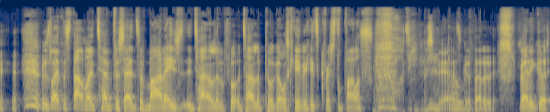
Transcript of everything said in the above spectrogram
It was like the stat of like 10% of Mane's entire Liverpool, entire Liverpool goals came against Crystal Palace. 14%. Yeah, that's good, that, isn't it? Very good.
